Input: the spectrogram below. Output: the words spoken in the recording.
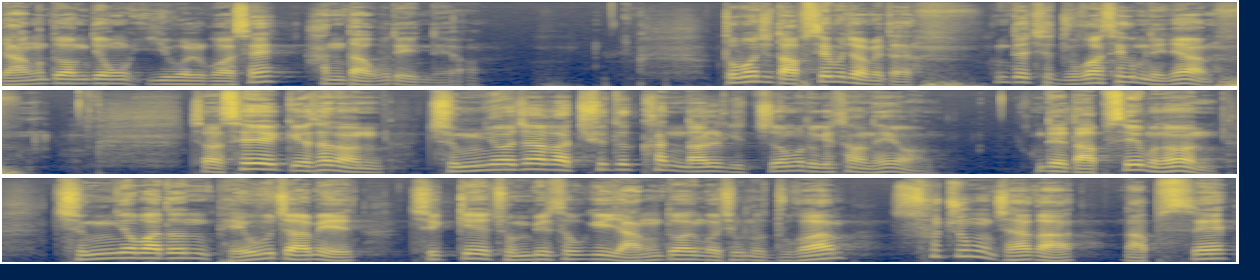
양도한 경우 2월 과세 한다고 되어 있네요. 두 번째 납세무자입니다. 근데 누가 세금 내냐? 자, 세액 계산은 증여자가 취득한 날을 기점으로 계산해요. 근데 납세무는 증여받은 배우자 및 직계 존비속이 양도한 것이므로 누가 수중자가 납세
